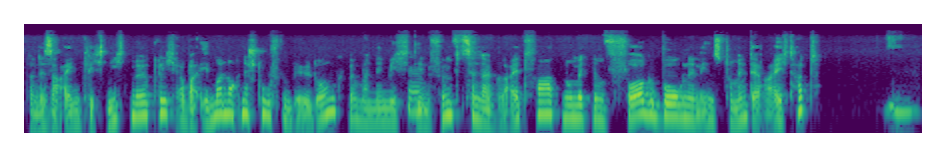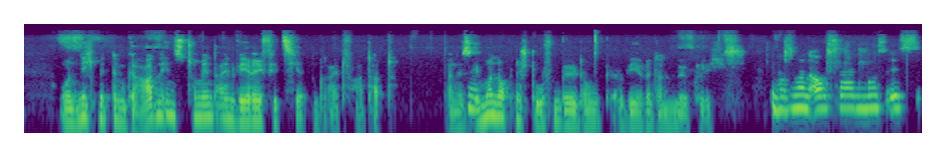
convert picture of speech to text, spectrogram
dann ist er eigentlich nicht möglich, aber immer noch eine Stufenbildung, wenn man nämlich ja. den 15er Gleitpfad nur mit einem vorgebogenen Instrument erreicht hat mhm. Und nicht mit einem geraden Instrument einen verifizierten Gleitpfad hat. Dann ist ja. immer noch eine Stufenbildung, wäre dann möglich. Was man auch sagen muss, ist,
